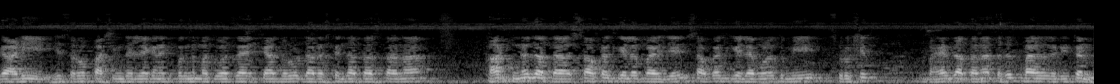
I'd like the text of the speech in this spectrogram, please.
गाडी हे सर्व पासिंग झालेली आहे का नाही बघणं महत्वाचं आहे. त्याचबरोबर रस्त्याने जात असताना फास्ट न जाता सावकाश गेलं पाहिजे. सावकाश गेल्यामुळे तुम्ही सुरक्षित बाहेर जाताना तसंच बाहेर रिटर्न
